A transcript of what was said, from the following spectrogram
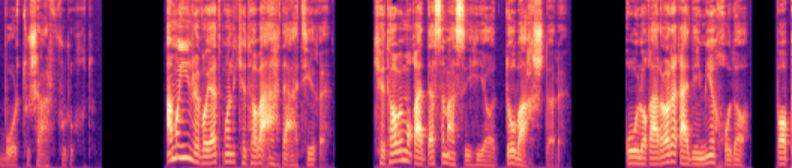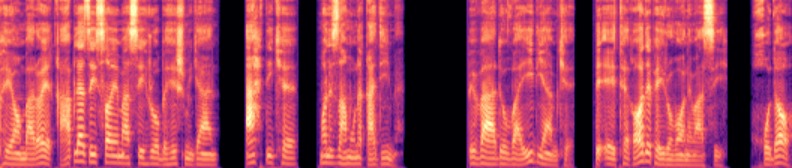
برد تو شهر فروخت. اما این روایت مال کتاب عهد عتیقه. کتاب مقدس مسیحی ها دو بخش داره. قول و قرار قدیمی خدا با پیامبرای قبل از عیسی مسیح رو بهش میگن عهدی که مال زمان قدیمه. به وعد و وعیدی هم که به اعتقاد پیروان مسیح خدا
